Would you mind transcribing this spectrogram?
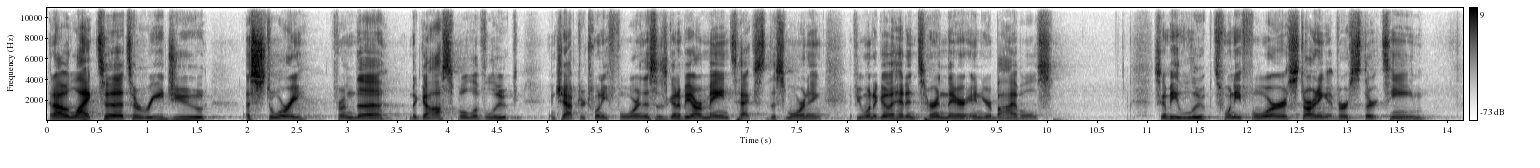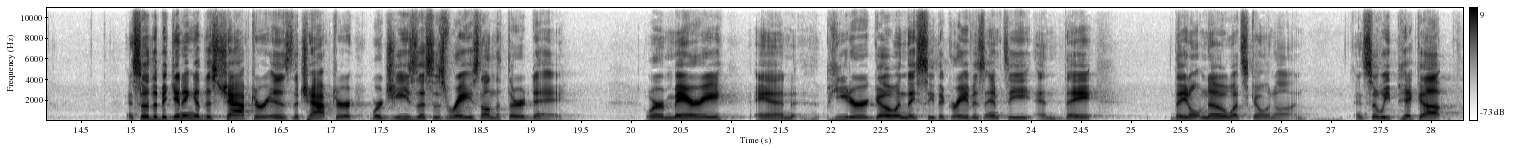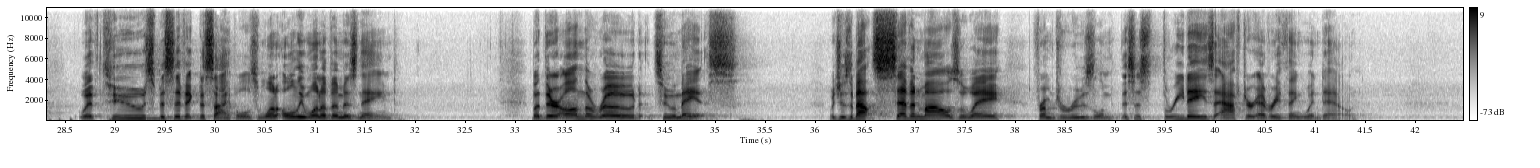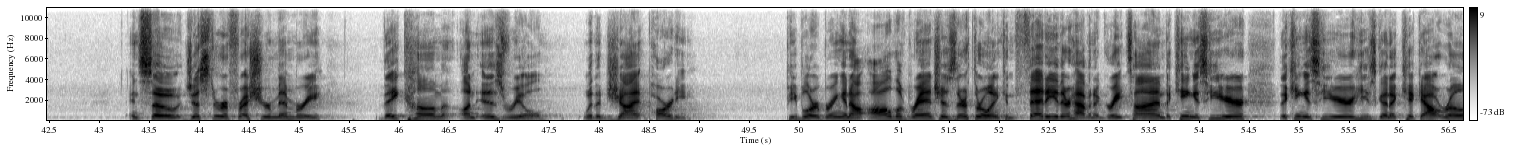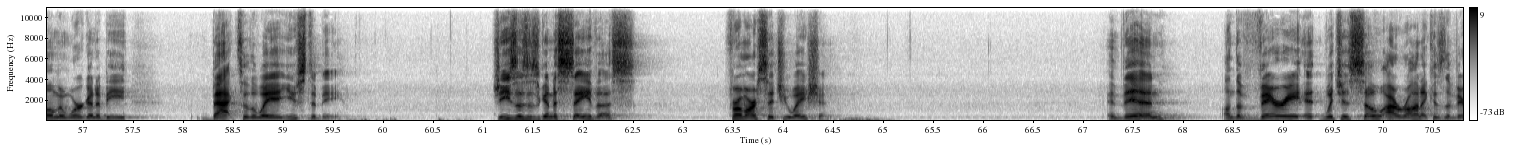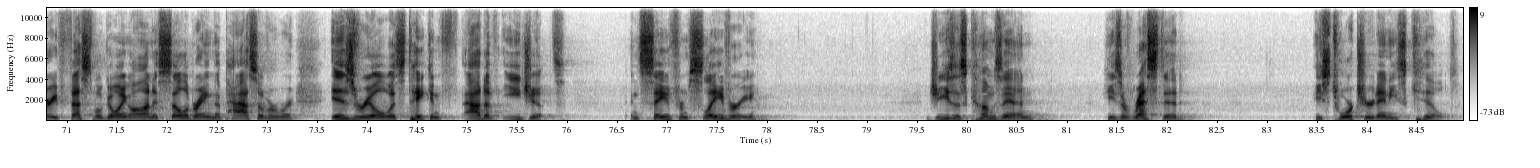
And I would like to, to read you a story from the, the Gospel of Luke in chapter 24. And this is going to be our main text this morning. If you want to go ahead and turn there in your Bibles, it's going to be Luke 24, starting at verse 13. And so the beginning of this chapter is the chapter where Jesus is raised on the third day, where Mary and Peter go and they see the grave is empty and they, they don't know what's going on. And so we pick up with two specific disciples. One, only one of them is named. But they're on the road to Emmaus, which is about seven miles away from Jerusalem. This is three days after everything went down. And so, just to refresh your memory, they come on Israel with a giant party. People are bringing out olive branches, they're throwing confetti, they're having a great time. The king is here, the king is here, he's going to kick out Rome, and we're going to be back to the way it used to be. Jesus is going to save us from our situation. And then on the very, which is so ironic because the very festival going on is celebrating the Passover where Israel was taken out of Egypt and saved from slavery. Jesus comes in, he's arrested, he's tortured, and he's killed.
